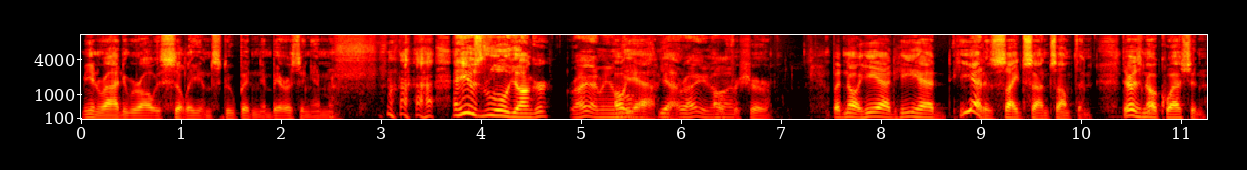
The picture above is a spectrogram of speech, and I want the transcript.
me and Rodney were always silly and stupid and embarrassing him. And he was a little younger, right? I mean, Oh little- yeah, yeah, right. You know, oh for sure. But no, he had he had he had his sights on something. There was no question.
